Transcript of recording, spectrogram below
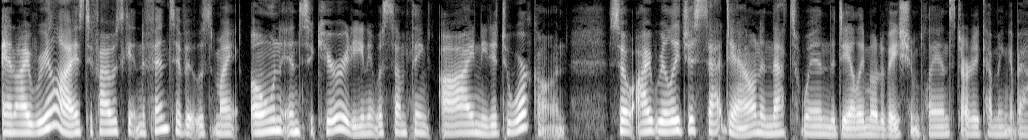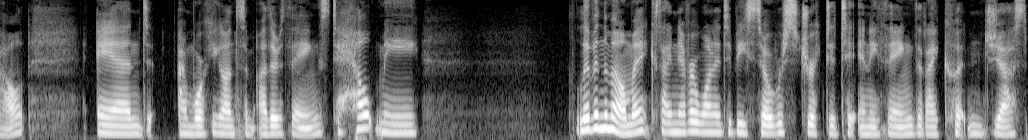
And I realized if I was getting defensive, it was my own insecurity and it was something I needed to work on. So I really just sat down, and that's when the daily motivation plan started coming about. And I'm working on some other things to help me live in the moment because I never wanted to be so restricted to anything that I couldn't just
